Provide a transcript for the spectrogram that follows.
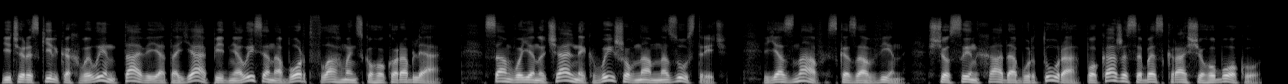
і через кілька хвилин Тавія та я піднялися на борт флагманського корабля. Сам воєначальник вийшов нам назустріч. Я знав, сказав він, що син хада Буртура покаже себе з кращого боку.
